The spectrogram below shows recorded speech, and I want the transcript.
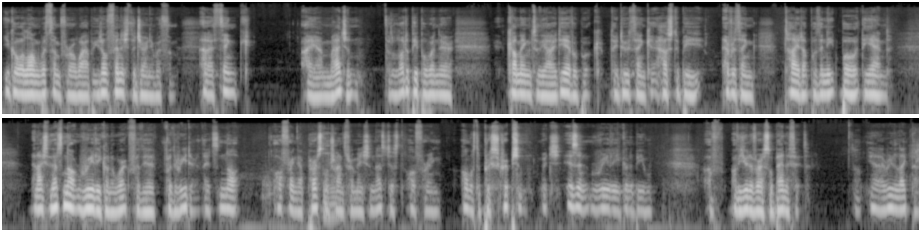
you go along with them for a while, but you don't finish the journey with them. And I think, I imagine that a lot of people, when they're coming to the idea of a book, they do think it has to be everything tied up with a neat bow at the end. And actually, that's not really going to work for the for the reader. It's not offering a personal mm-hmm. transformation. That's just offering almost a prescription, which isn't really going to be of, of universal benefit. So, yeah, I really like that.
